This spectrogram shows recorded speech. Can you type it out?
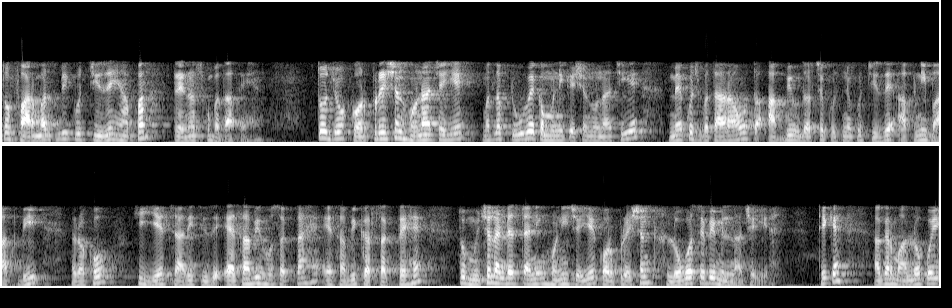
तो फार्मर्स भी कुछ चीज़ें यहाँ पर ट्रेनर्स को बताते हैं। तो जो कॉरपोरेशन होना चाहिए मतलब टू वे कम्युनिकेशन होना चाहिए, मैं कुछ बता रहा हूँ तो आप भी उधर से कुछ ना कुछ चीज़ें अपनी बात भी रखो कि ये सारी चीज़ें ऐसा भी हो सकता है, ऐसा भी कर सकते हैं। तो म्यूचुअल अंडरस्टैंडिंग होनी चाहिए कॉरपोरेशन लोगों से भी मिलना चाहिए, ठीक है? अगर मान लो कोई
